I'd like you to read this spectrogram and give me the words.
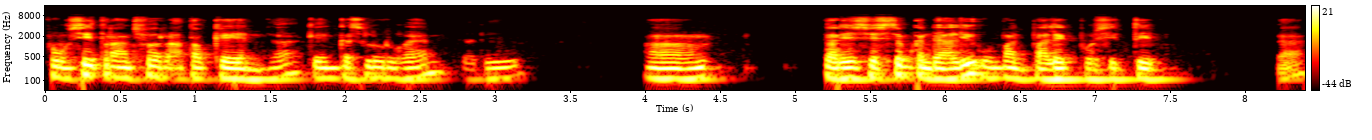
fungsi transfer atau gain, ya, gain keseluruhan. Jadi um, dari sistem kendali umpan balik positif. Ya.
